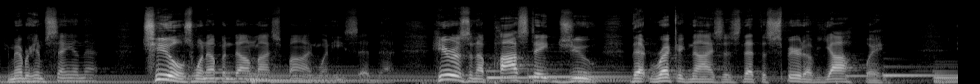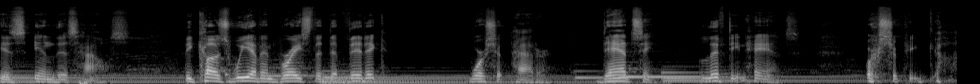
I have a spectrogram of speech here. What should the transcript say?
You remember him saying that? Chills went up and down my spine when he said that. Here is an apostate Jew that recognizes that the Spirit of Yahweh is in this house because we have embraced the Davidic worship pattern dancing, lifting hands, worshiping God.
